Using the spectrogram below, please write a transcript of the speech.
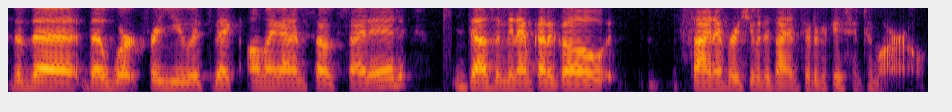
the the, the work for you is to be like oh my god i'm so excited. Doesn't mean i've got to go sign up for a human design certification tomorrow.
